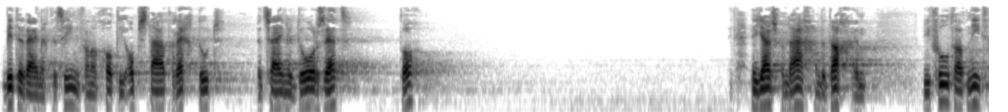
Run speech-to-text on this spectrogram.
Bitter weinig te zien van een God die opstaat, recht doet, het zijne doorzet, toch? En juist vandaag aan de dag en wie voelt dat niet?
